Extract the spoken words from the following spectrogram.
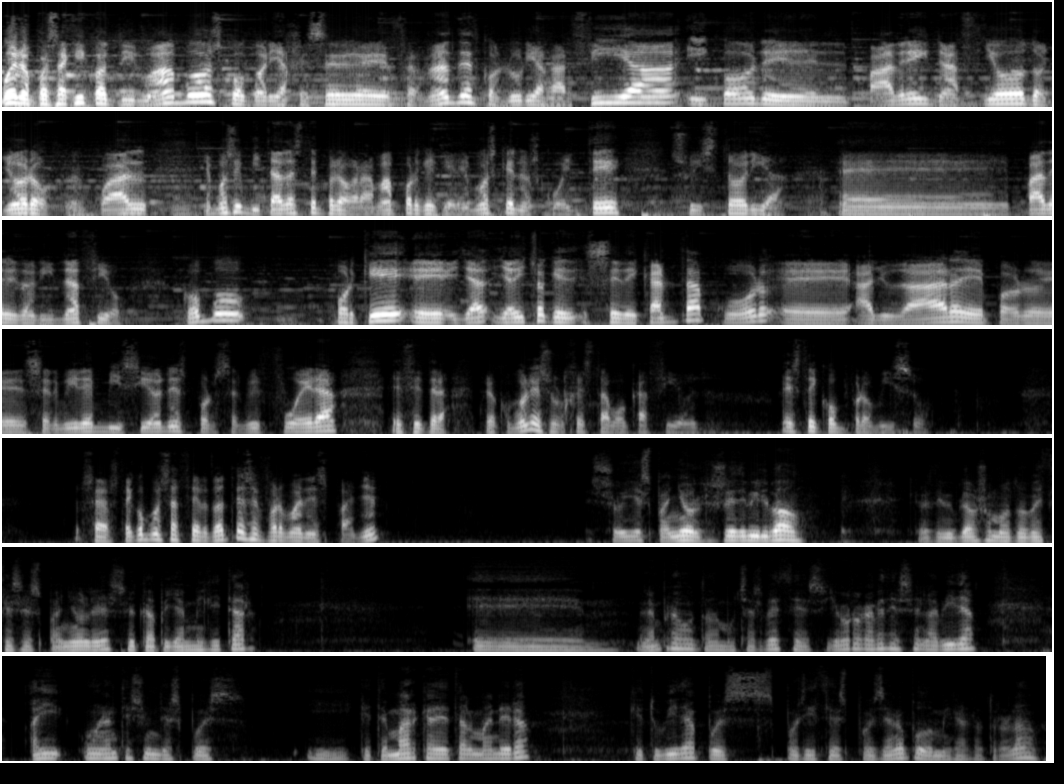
Bueno, pues aquí continuamos con María José Fernández, con Nuria García y con el padre Ignacio Doñoro, el cual hemos invitado a este programa porque queremos que nos cuente su historia. Eh, padre don Ignacio, ¿cómo, por qué, eh, ya, ya ha dicho que se decanta por eh, ayudar, eh, por eh, servir en misiones, por servir fuera, etcétera? Pero ¿cómo le surge esta vocación, este compromiso? O sea, ¿usted como sacerdote se forma en España? Soy español, soy de Bilbao. Los de Bilbao somos dos veces españoles, soy capellán militar. Eh, me lo han preguntado muchas veces. Yo creo que a veces en la vida hay un antes y un después y que te marca de tal manera que tu vida pues pues dices pues ya no puedo mirar a otro lado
